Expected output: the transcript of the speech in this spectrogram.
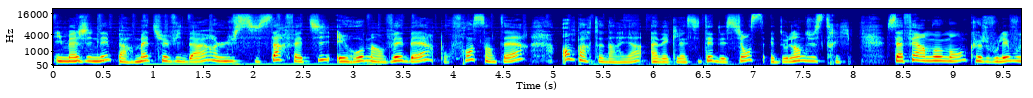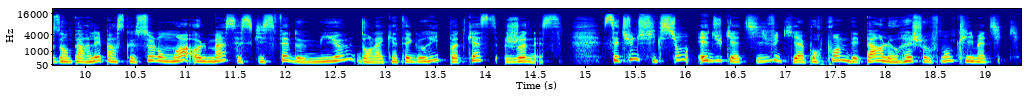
imaginé par Mathieu Vidard, Lucie Sarfati et Romain Weber pour France Inter, en partenariat avec la Cité des Sciences et de l'Industrie. Ça fait un moment que je voulais vous en parler parce que selon moi, Olma, c'est ce qui se fait de mieux dans la catégorie podcast jeunesse. C'est une fiction éducative qui a pour point de départ le réchauffement climatique.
